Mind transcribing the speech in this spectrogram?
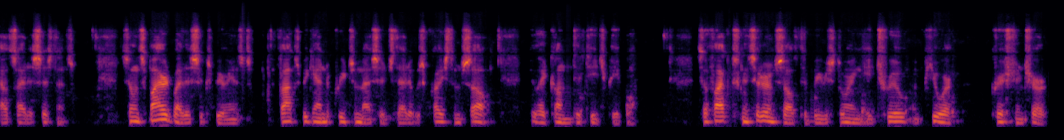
outside assistance. So, inspired by this experience, Fox began to preach a message that it was Christ himself who had come to teach people. So, Fox considered himself to be restoring a true and pure Christian church.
